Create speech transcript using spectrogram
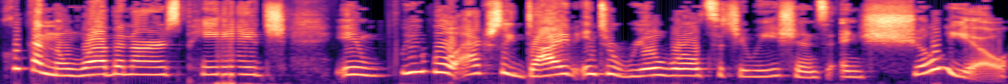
click on the webinars page and we will actually dive into real world situations and show you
